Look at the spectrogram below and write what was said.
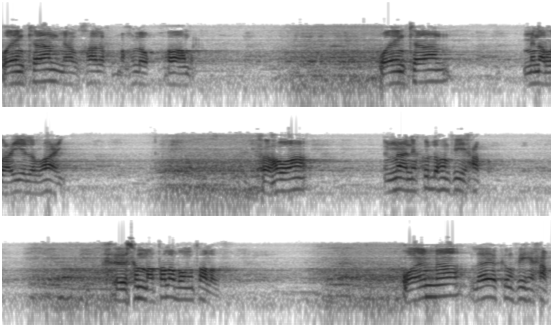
وإن كان من الخالق المخلوق فهو أمر. وإن كان من الرعية للراعي فهو إما أن يكون لهم فيه حق. يسمى طلب ومطالبة وإما لا يكون فيه حق.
